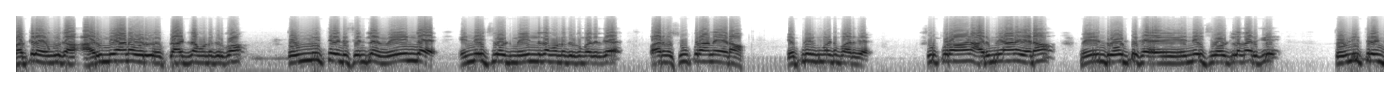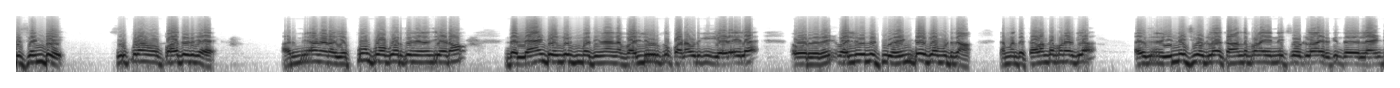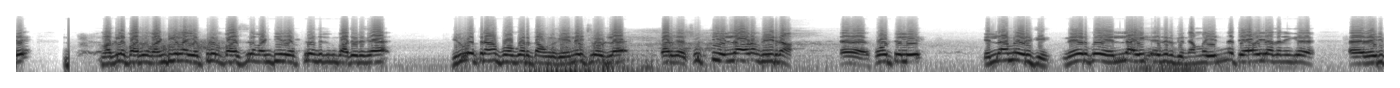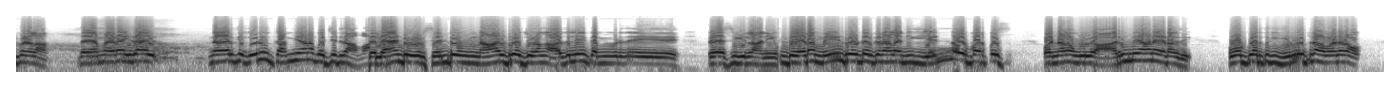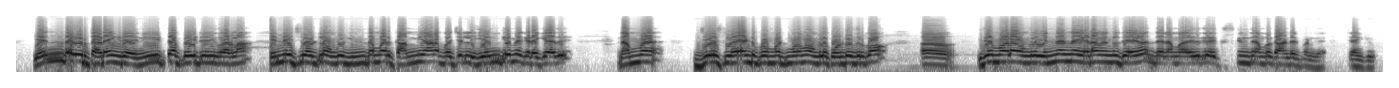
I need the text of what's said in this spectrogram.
மக்களை உங்களுக்கு அருமையான ஒரு பிளாட் தான் கொண்டு வந்திருக்கோம். தொண்ணூத்தி ரெண்டு சென்ட்ல மெயின்ல என்ஹெச் ரோட் மெயின்ல தான் கொண்டு வந்திருக்கோம் பாருங்க பாருங்க சூப்பரான இடம். எப்படி இருக்கு மட்டும் பாருங்க. சூப்பரான அருமையான இடம். மெயின் ரோட்டு என்ஹெச் ரோட்ல தான் இருக்கு. தொண்ணூத்தி ரெண்டு சென்ட் சூப்பரான பார்த்துடுங்க அருமையான இடம். எப்பவும் போக்குவரத்து நிறைஞ்ச இடம். இந்த லேண்ட் எங்க இருக்கு பாத்தீங்கன்னா இந்த வள்ளியூருக்கும் பணவடிக்கும் இடையில ஒரு வள்ளியூர் வந்து டூ ரெண்டே கிலோமீட்டர் தான். நம்ம இந்த கலந்த பணம் இருக்கலாம் அது என்ஹெச் ரோட்ல கலந்த பணம் என்ஹெச் ரோட்ல தான் இருக்கு இந்த லேண்டு மக்களை பாருங்க வண்டிகள்லாம் எப்படி பஸ்? வண்டியில எப்படி வந்துருக்கு பாத்துடுங்க இருபத்தி நாலு போக்குவரத்து உங்களுக்கு என்ஹெச் ரோட்ல பாருங்க சுத்தி எல்லா இடம் வீடு தான். ஹோட்டலு எல்லாமே இருக்கு. நேர் போய் எல்லா இது இருக்கு. நம்ம என்ன தேவையோ அதை நீங்க ரெடி பண்ணலாம். இந்த நம்ம இடம் இதான் நான் இருக்கு. வெறும் கம்மியான பட்ஜெட் தான். இந்த லேண்ட் ஒரு சென்ட் உங்களுக்கு நாலு ரூபா சொல்லுவாங்க. அதுலயும் கம்மி பண்ணி பேசிக்கலாம். நீங்க இந்த இடம் மெயின் ரோட்ல இருக்கனால நீங்க என்ன ஒரு பர்பஸ் பண்ணாலும் உங்களுக்கு அருமையான இடம் இது. போக்குவரத்துக்கு இருபத்தி நாலு மணி நேரம். எந்த ஒரு தடையும் கிடையாது. நீட்டா போயிட்டு வரலாம். என்ஹெச் ரோட்ல உங்களுக்கு இந்த மாதிரி கம்மியான பட்ஜெட்ல எங்கேயுமே கிடைக்காது. நம்ம ஜிஎஸ் லேண்ட் ப்ரோமோட் மூலமா உங்களை கொண்டு வந்திருக்கோம். இதே மாதிரி உங்களுக்கு என்னென்ன இடம் எங்களுக்கு தேவையோ இந்த நம்ம இதுக்கு ஸ்கிரீன் நம்பர் கான்டாக்ட் பண்ணுங்க. Thank you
